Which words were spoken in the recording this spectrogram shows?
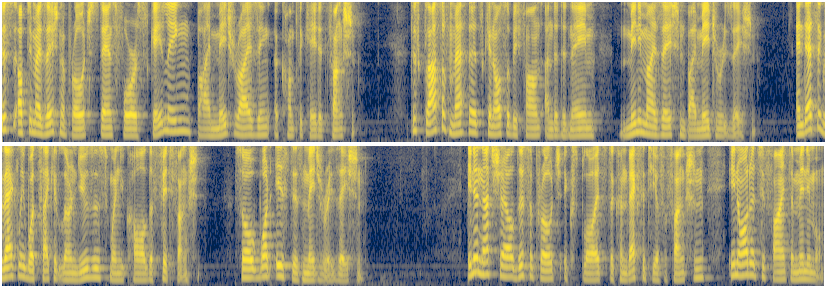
This optimization approach stands for scaling by majorizing a complicated function. This class of methods can also be found under the name minimization by majorization. And that's exactly what scikit-learn uses when you call the fit function. So what is this majorization? In a nutshell, this approach exploits the convexity of a function in order to find the minimum.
